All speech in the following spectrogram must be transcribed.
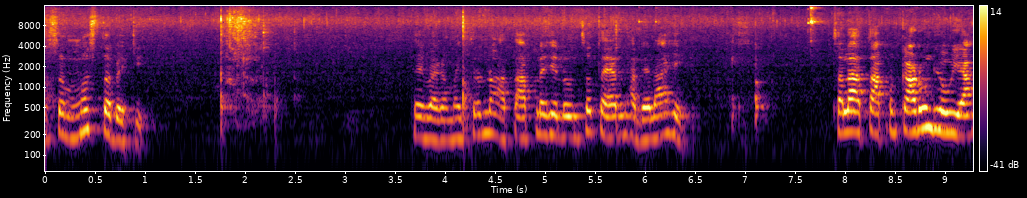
असं मस्तपैकी. ते बघा मैत्रिणी आता आपलं हे लोणचं तयार झालेलं आहे. चला आता आपण काढून घेऊया.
